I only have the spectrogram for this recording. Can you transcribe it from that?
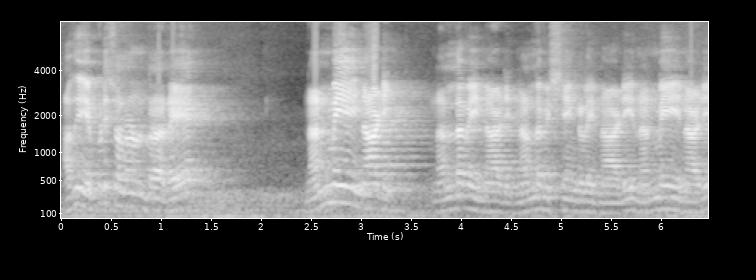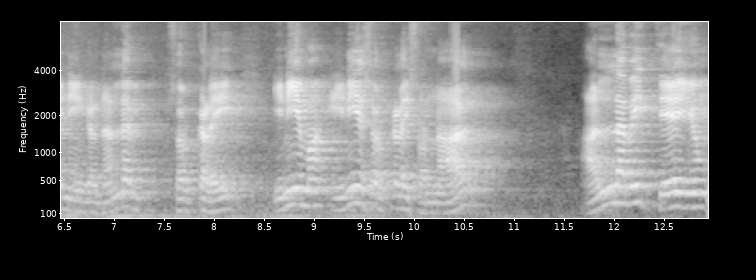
அது எப்படி சொல்லணுன்றாரே நன்மையை நாடி நல்லவை நாடி நல்ல விஷயங்களை நாடி நன்மையை நாடி நீங்கள் நல்ல சொற்களை இனியமா இனிய சொற்களை சொன்னால் அல்லவை தேயும்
